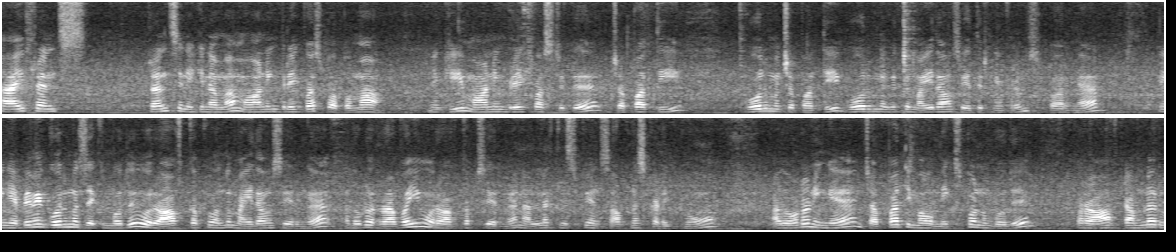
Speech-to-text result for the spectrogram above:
ஹாய் ஃப்ரெண்ட்ஸ் ஃப்ரெண்ட்ஸ் இன்றைக்கி நம்ம மார்னிங் பிரேக்ஃபாஸ்ட் பார்ப்போமா? இன்றைக்கி மார்னிங் பிரேக்ஃபாஸ்ட்டுக்கு சப்பாத்தி கோதுமை சப்பாத்தி கோதுமை வித் மைதாவும் சேர்த்துருக்கேன் ஃப்ரெண்ட்ஸ் பாருங்கள் நீங்கள் எப்போயுமே கோதுமை சேர்க்கும்போது ஒரு ஆஃப் கப் வந்து மைதாவும் சேருங்க. அதோட ரவையும் ஒரு ஆஃப் கப் சேருங்க. நல்ல கிறிஸ்பி அண்ட் சாஃப்ட்னஸ் கிடைக்கும். அதோடு நீங்கள் சப்பாத்தி மாவு மிக்ஸ் பண்ணும்போது ஒரு ஆஃப் டம்ளர்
